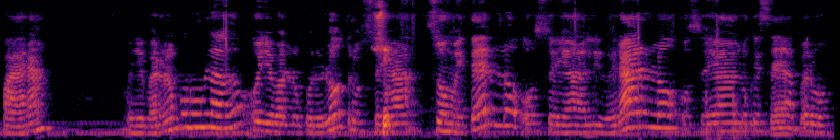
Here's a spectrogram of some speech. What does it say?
para o llevarlo por un lado o llevarlo por el otro, sea someterlo o sea liberarlo o sea lo que sea, pero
